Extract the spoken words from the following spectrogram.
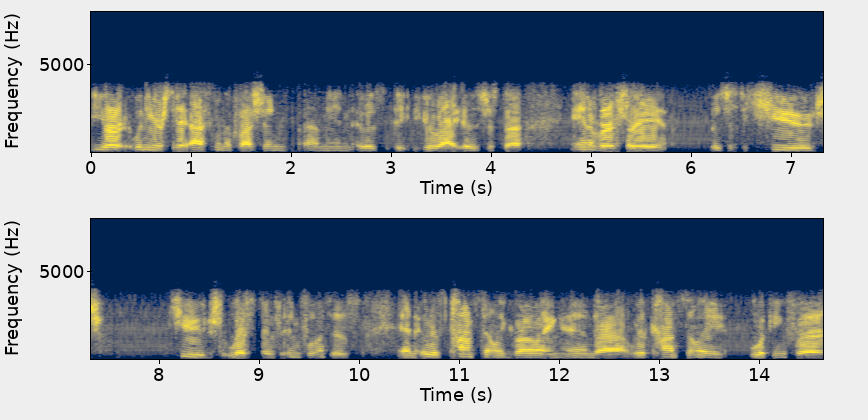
you're when you're asking the question. I mean, it was you're right. It was just a anniversary. It was just a huge, huge list of influences, and it was constantly growing. And uh, we were constantly looking for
